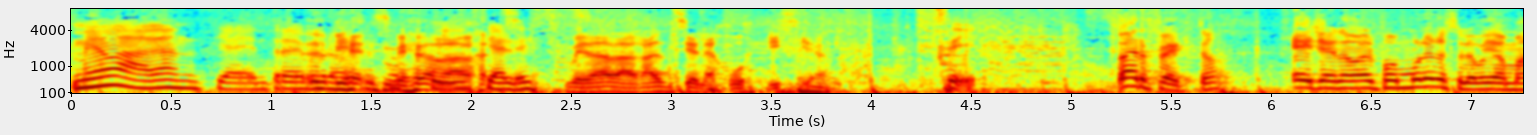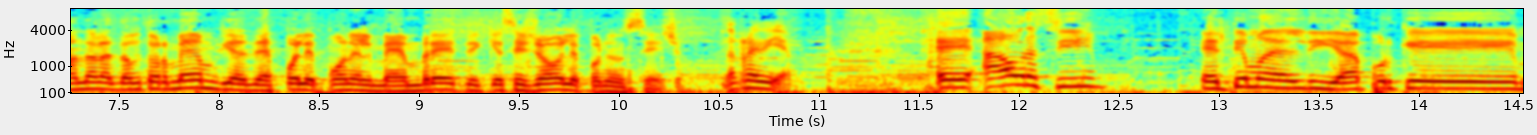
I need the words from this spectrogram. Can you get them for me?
Me da vagancia entrar en Bien, procesos me, da judiciales. vagancia, me da vagancia la justicia. Sí. Perfecto. Ella no va el formulario, se lo voy a mandar al doctor Membri, y después le pone el membrete, qué sé yo, le pone un sello. Re bien. Eh, ahora sí, el tema del día, porque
